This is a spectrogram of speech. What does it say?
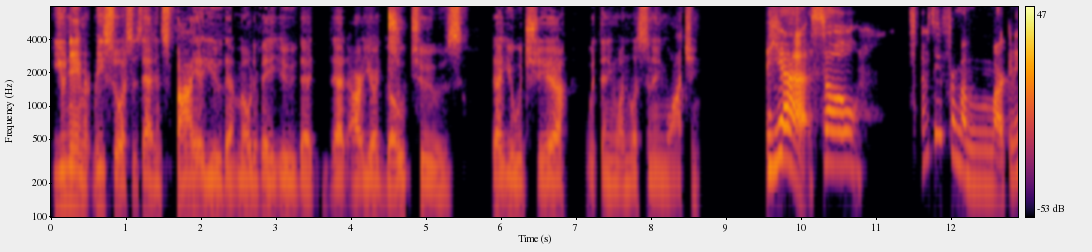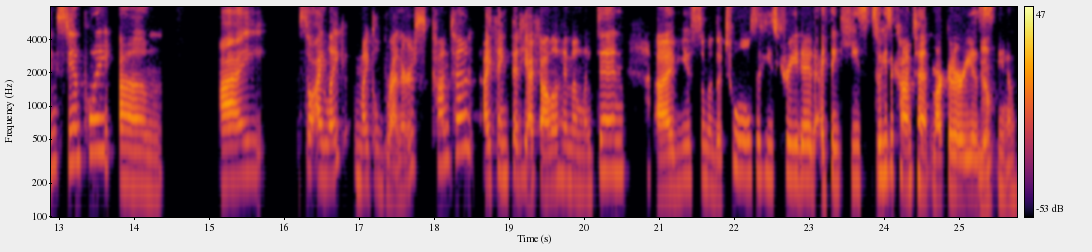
you name it, resources that inspire you, that motivate you, that that are your go-tos that you would share with anyone listening, watching? Yeah, so I would say from a marketing standpoint, um, I so I like Michael Brenner's content. I think that he I follow him on LinkedIn. I've used some of the tools that he's created. I think he's so he's a content marketer. He has Yep. you know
